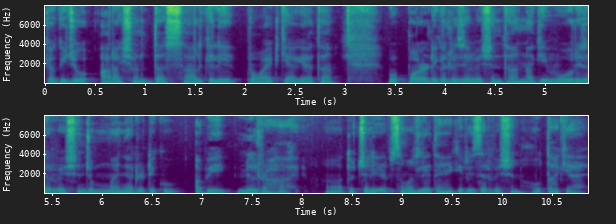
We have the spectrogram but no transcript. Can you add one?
क्योंकि जो आरक्षण 10 साल के लिए प्रोवाइड किया गया था, वो पॉलिटिकल रिजर्वेशन था, ना कि वो रिजर्वेशन जो माइनॉरिटी को अभी मिल रहा है। तो चलिए अब समझ लेते हैं कि रिजर्वेशन होता क्या है।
